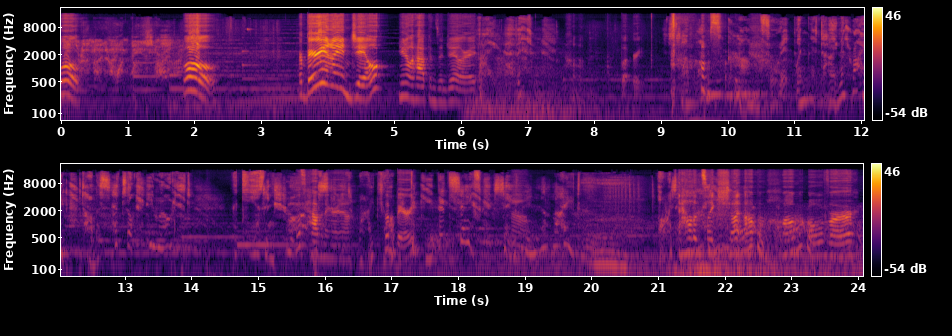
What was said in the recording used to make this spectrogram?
Whoa. Get through the night in one piece, all right? Whoa! Are Barry and I in jail? You know what happens in jail, right? Butt rape. I'm sorry. Come for it when the time is right. Thomas said so. He wrote it. The key is in shards. What's happening right now? My Is job Barry? to keep it safe, safe No. in the light. Is Alan's like, shut up, I'm hungover.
